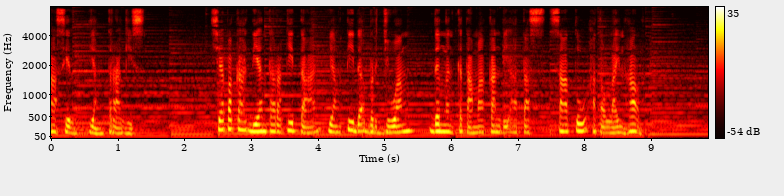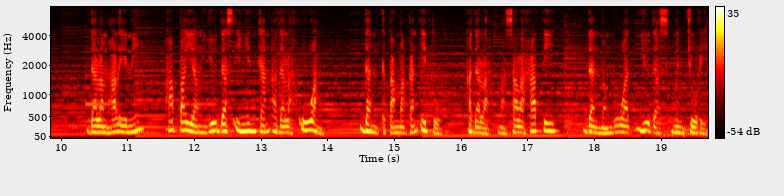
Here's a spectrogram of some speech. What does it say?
hasil yang tragis. Siapakah di antara kita yang tidak berjuang dengan ketamakan di atas satu atau lain hal. Dalam hal ini, apa yang Yudas inginkan adalah uang, dan ketamakan itu adalah masalah hati dan membuat Yudas mencuri.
